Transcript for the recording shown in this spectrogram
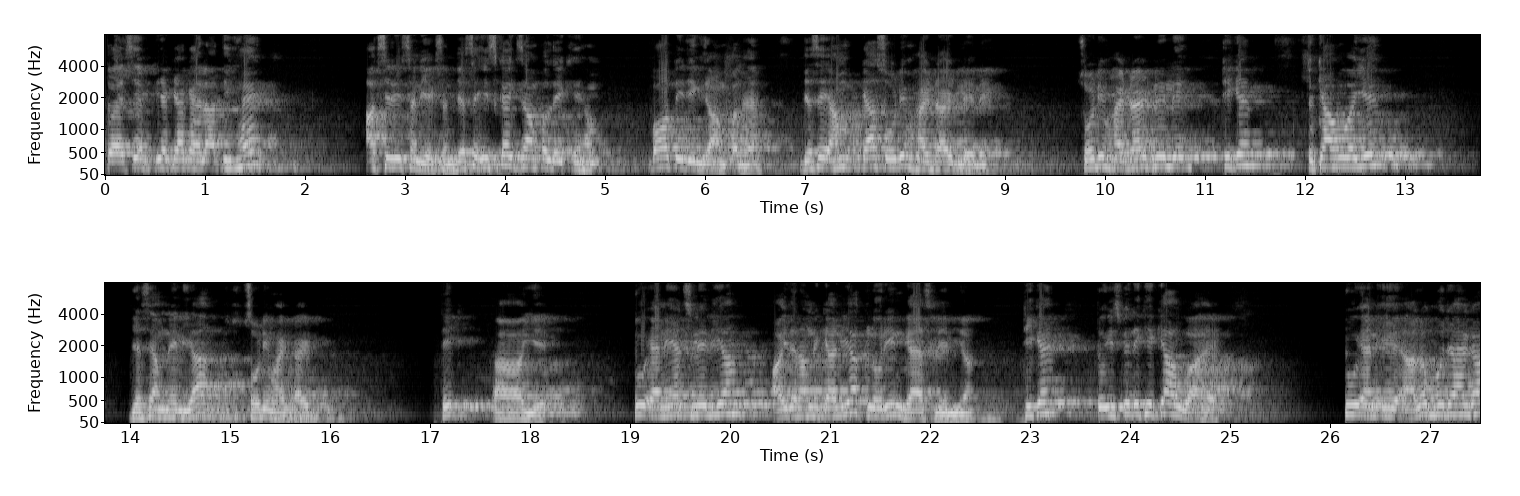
तो ऐसी अभिक्रिया क्या कहलाती है? ऑक्सीडेशन रिएक्शन जैसे इसका एग्ज़ाम्पल देखें हम बहुत ईजी एग्ज़ाम्पल है। जैसे हम क्या सोडियम हाइड्राइड ले लें। सोडियम हाइड्राइड ले लें ठीक है? तो क्या होगा ये? जैसे हमने लिया सोडियम हाइड्राइड ठीक? आ, ये। टू एन ले लिया और इधर हमने क्या लिया? क्लोरीन गैस ले लिया ठीक है? तो इसमें देखिए क्या हुआ है? टू एन ए अलग हो जाएगा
